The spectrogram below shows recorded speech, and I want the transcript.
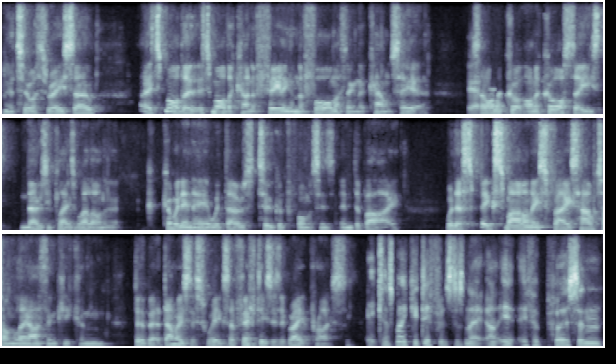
you know, two or three. So it's more the it's more the kind of feeling and the form I think that counts here. Yeah. So on a on a course that he knows he plays well on, coming in here with those two good performances in Dubai, with a big smile on his face, Hao Tong Li, I think he can do a bit of damage this week. So fifties is a great price. It does make a difference, doesn't it? Uh, If a person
